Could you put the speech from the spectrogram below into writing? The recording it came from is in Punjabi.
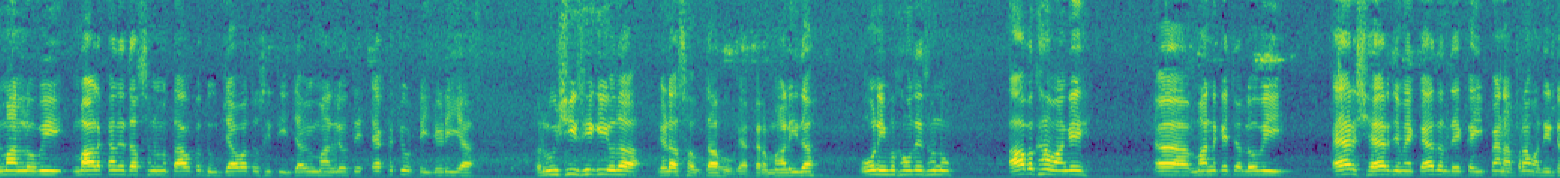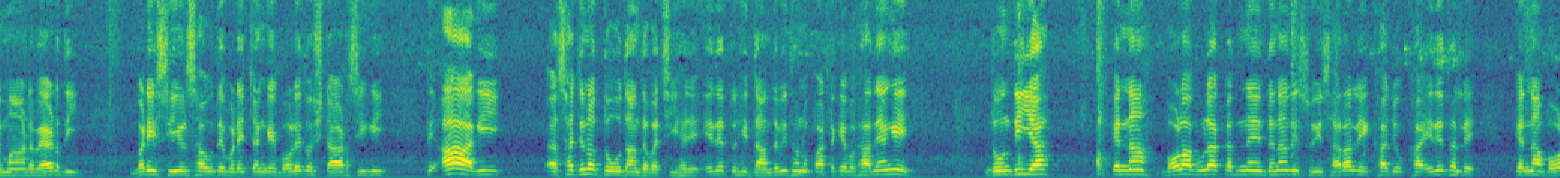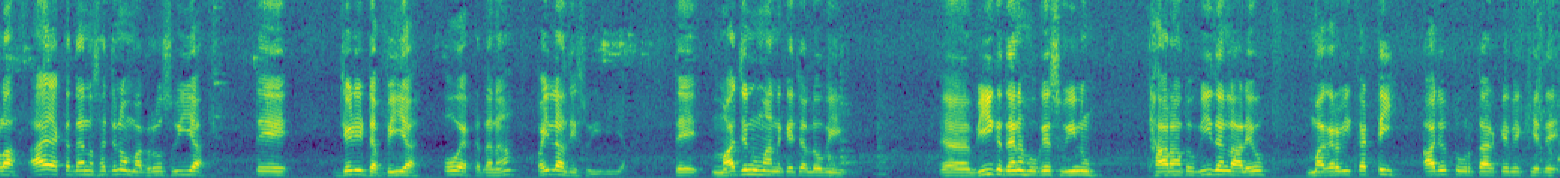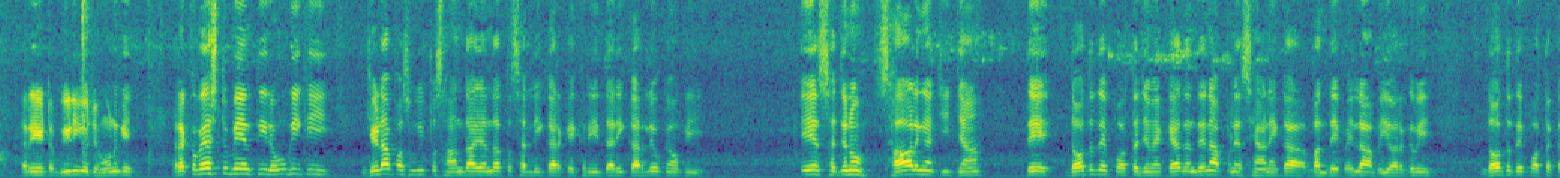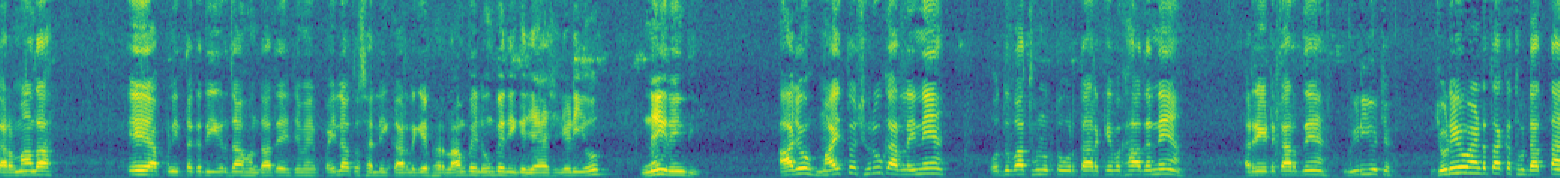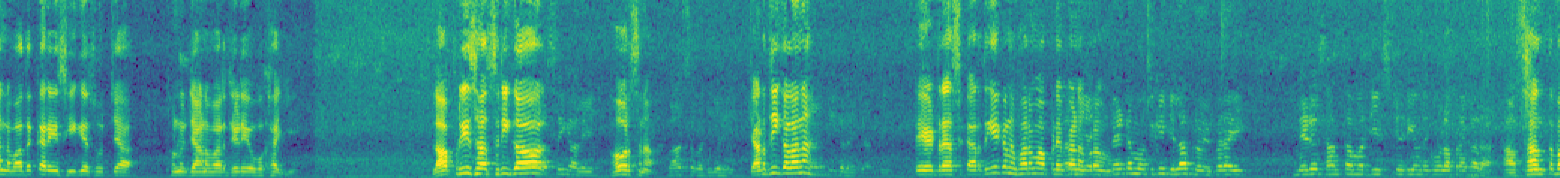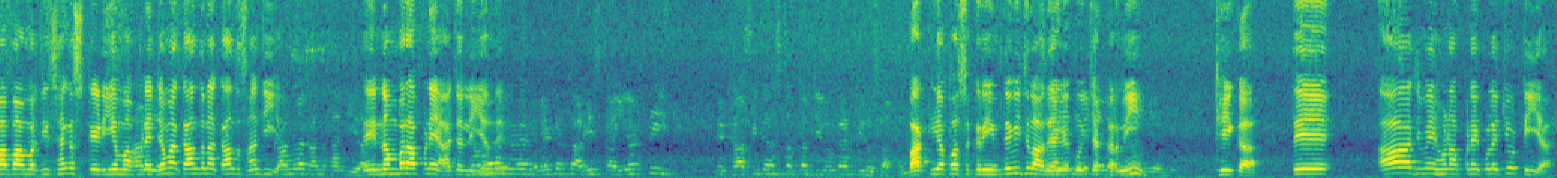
ਮੰਨ ਲਓ ਵੀ ਮਾਲਕਾਂ ਦੇ ਦੱਸਣ ਮੁਤਾਬਕ ਦੂਜਾ ਵਾ, ਤੁਸੀਂ ਤੀਜਾ ਵੀ ਮੰਨ ਲਿਓ ਤੇ ਇੱਕ ਝੋਟੀ ਜਿਹੜੀ ਆ, ਰੂਸ਼ੀ ਸੀਗੀ ਉਹਦਾ ਜਿਹੜਾ ਸੌਦਾ ਹੋ ਗਿਆ ਕਰਮਾਲੀ ਦਾ, ਉਹ ਨਹੀਂ ਵਿਖਾਉਂਦੇ ਤੁਹਾਨੂੰ। ਆ ਵਿਖਾਵਾਂਗੇ ਮੰਨ ਕੇ ਚੱਲੋ ਵੀ ਐਰ ਸ਼ਹਿਰ ਜਿਵੇਂ ਕਹਿ ਦਿੰਦੇ ਕਈ ਭੈਣਾ ਭਰਾਵਾਂ ਦੀ ਡਿਮਾਂਡ ਵੈੜ ਦੀ। ਬੜੀ ਸੀਲ ਸਾਊ ਤੇ ਬੜੇ ਚੰਗੇ ਬੋਲੇ ਤੋਂ ਸਟਾਰਟ ਸੀਗੀ ਤੇ ਆ ਆ ਗਈ ਅ, ਸੱਜਣੋ ਦੋ ਦੰਦ ਬੱਚੀ ਹਜੇ। ਇਹਦੇ ਤੁਸੀਂ ਦੰਦ ਵੀ ਤੁਹਾਨੂੰ ਪੱਟ ਕੇ ਵਿਖਾ ਦਿਆਂਗੇ। ਦੋਂਦੀ ਆ ਕਿੰਨਾ ਬੋਲਾ ਬੂਲਾ ਕਦਨੇ ਦਿਨਾਂ ਦੀ ਸੂਈ ਸਾਰਾ ਲੇਖਾ ਜੋਖਾ ਇਹਦੇ ਥੱਲੇ ਕਿੰਨਾ ਬੋਲਾ। ਆ ਇੱਕ ਦਿਨ ਸੱਜਣੋ ਮਗਰੋਂ ਸੂਈ ਆ ਤੇ ਜਿਹੜੀ ਡੱਬੀ ਆ ਉਹ ਇੱਕ ਦਿਨ ਪਹਿਲਾਂ ਦੀ ਸੂਈ ਵੀ ਆ। ਤੇ ਮੱਝ ਨੂੰ ਮੰਨ ਕੇ ਚੱਲੋ ਵੀ ਅ, 20 ਕੁ ਦਿਨ ਹੋ ਗਏ ਸੂਈ ਨੂੰ 18 ਤੋਂ 20 ਦਿਨ ਲਾ ਲਿਓ ਮਗਰ ਵੀ ਕੱਟੀ ਆਜੋ ਤੂਰ ਤਾਰ ਕੇ ਵੇਖੀਏ ਤੇ ਰੇਟ ਵੀਡੀਓ 'ਚ ਹੋਣਗੇ। ਰਿਕਵੈਸਟ ਬੇਨਤੀ ਰਹੂਗੀ ਕਿ ਜਿਹੜਾ ਪਸ਼ੂ ਵੀ ਪਸੰਦ ਆ ਜਾਂਦਾ, ਤਸੱਲੀ ਕਰਕੇ ਖਰੀਦਦਾਰੀ ਕਰ ਲਿਓ, ਕਿਉਂਕਿ ਇਹ ਸੱਜਣੋ ਵਾਲੀਆਂ ਚੀਜ਼ਾਂ ਤੇ ਦੁੱਧ ਦੇ ਪੁੱਤ ਜਿਵੇਂ ਕਹਿ ਦਿੰਦੇ ਨਾ, ਆਪਣੇ ਸਿਆਣੇ ਕਾ ਬੰਦੇ ਪਹਿਲਾਂ ਬਜ਼ੁਰਗ ਵੀ, ਦੁੱਧ ਦੇ ਪੁੱਤ ਕਰਮਾਂ ਦਾ, ਇਹ ਆਪਣੀ ਤਕਦੀਰ ਦਾ ਹੁੰਦਾ ਤੇ ਜਿਵੇਂ ਪਹਿਲਾਂ ਤਸੱਲੀ ਕਰ ਲਈਏ, ਫਿਰ ਲਾਂਬੇ ਲੂੰਬੇ ਦੀ ਗੁੰਜਾਇਸ਼ ਜਿਹੜੀ ਉਹ ਨਹੀਂ ਰਹਿੰਦੀ। ਆਜੋ ਮਾਝ ਤੋਂ ਸ਼ੁਰੂ ਕਰ ਲੈਨੇ ਆ ਉਸ ਤੋਂ ਬਾਅਦ ਤੁਹਾਨੂੰ ਤੋਰ ਤਾਰ ਕੇ ਵਿਖਾ ਦਿੰਨੇ ਆ ਰੇਟ ਕਰਦੇ ਆ ਵੀਡੀਓ 'ਚ ਜੁੜਿਓ, ਐਂਡ ਤੱਕ ਤੁਹਾਡਾ ਧੰਨਵਾਦ। ਘਰੇ ਸੀਗੇ ਸੋਚਿਆ ਤੁਹਾਨੂੰ ਜਾਨਵਰ ਜਿਹੜੇ ਉਹ ਵਿਖਾਈਏ। ਲਾਪਰੀ ਸਤਿ ਸ੍ਰੀ ਅਕਾਲ। ਸਤਿ ਹੋਰ ਸੁਣਾ। ਬਸ ਵਧੀਆ ਜੀ। ਚੜ੍ਹਦੀ ਕਲਾ ਨਾ? ਚੜ੍ਹਦੀ ਕਲਾ ਚੜ੍ਹਦੀ। ਤੇ ਐਡਰੈਸ ਕਰ ਦਈਏ ਕਨਫਰਮ ਆਪਣੇ ਭੈਣਾਂ ਭਰਾਵਾਂ ਨੂੰ? ਪਿੰਡ ਮੁੱਦਕੀ ਜ਼ਿਲ੍ਹਾ ਫਿਰੋਜ਼ਪੁਰ ਆਈ ਨੇੜੇ ਸੰਤ ਅਮਰਜੀਤ ਸਟੇਡੀਅਮ ਦੇ ਕੋਲ ਆਪਣਾ ਘਰ ਆ। ਹਾਂ ਸੰਤ ਬਾਬਾ ਅਮਰਜੀਤ ਸਿੰਘ ਸਟੇਡੀਅਮ ਆਪਣੇ ਜਮਾ ਕੰਧ ਨਾਲ ਕੰਧ ਸਾਂਝੀ ਆ। ਕੰਧ ਦਾ ਕੰਧ ਸਾਂਝੀ ਆ। ਤੇ ਨੰਬਰ ਆਪਣੇ ਆ ਚੱਲੀ ਜਾਂਦੇ। 994827 ਤੇ 8877051007 ਬਾਕੀ ਆਪਾਂ ਸਕਰੀਨ ਤੇ ਵੀ ਚਲਾ ਦੇਾਂਗੇ ਕੋਈ ਚੱਕਰ ਨਹੀਂ। ਠੀਕ ਆ। ਤੇ ਆ ਜਿਵੇਂ ਹੁਣ ਆਪਣੇ ਕੋਲੇ ਝੋਟੀ ਆ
